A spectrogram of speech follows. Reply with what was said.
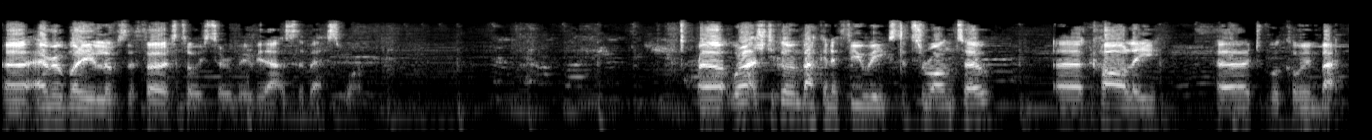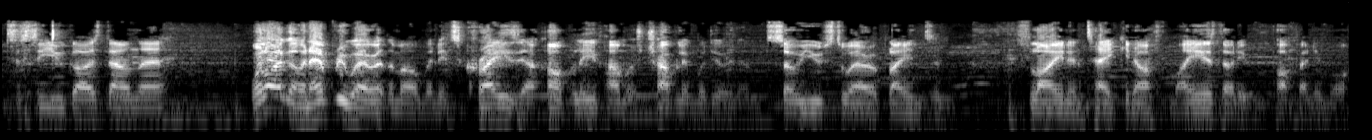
uh, everybody loves the first Toy Story movie. That's the best one. Uh, we're actually coming back in a few weeks to Toronto. Uh, Carly heard we're coming back to see you guys down there. We're like going everywhere at the moment. It's crazy. I can't believe how much travelling we're doing. I'm so used to aeroplanes and flying and taking off. My ears don't even pop anymore.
